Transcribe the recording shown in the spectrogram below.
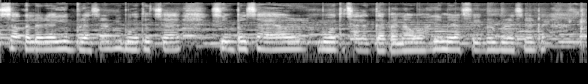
सा कलर है, ये ब्रेसलेट भी बहुत अच्छा है सिंपल सा है और बहुत अच्छा लगता है पहना हुआ, ये मेरा फेवरेट ब्रेसलेट है।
